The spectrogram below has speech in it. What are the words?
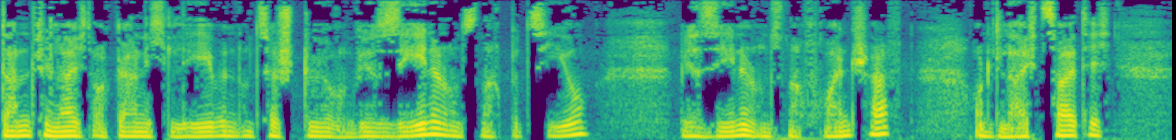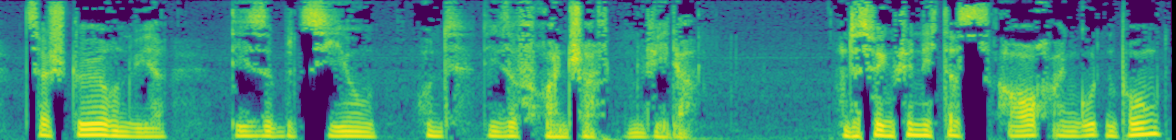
dann vielleicht auch gar nicht leben und zerstören. Wir sehnen uns nach Beziehung, wir sehnen uns nach Freundschaft und gleichzeitig zerstören wir diese Beziehung und diese Freundschaften wieder. Und deswegen finde ich das auch einen guten Punkt,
